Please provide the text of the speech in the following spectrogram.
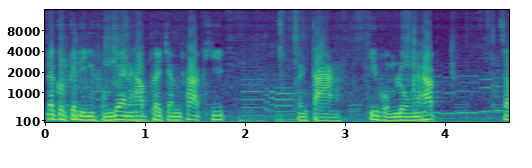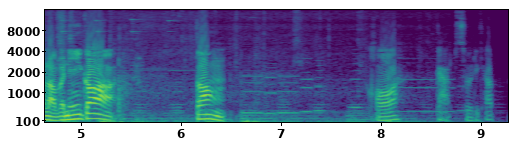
และกดกระดิ่งให้ผมด้วยนะครับ เพื่อจะไม่พลาดคลิปต่างๆ ที่ผมลงนะครับสำหรับวันนี้ก็ต้องขอกราบสวัสดีครับ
